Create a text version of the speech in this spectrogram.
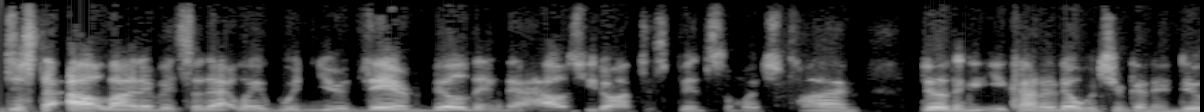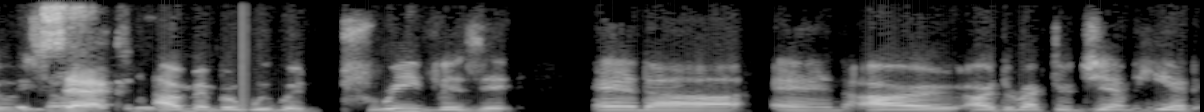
just the outline of it so that way when you're there building the house you don't have to spend so much time building it you kind of know what you're going to do exactly so i remember we would pre-visit and uh and our our director jim he had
